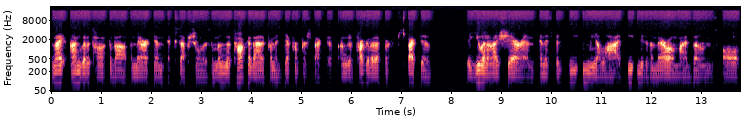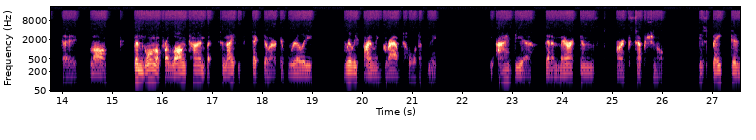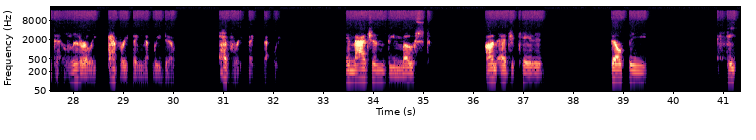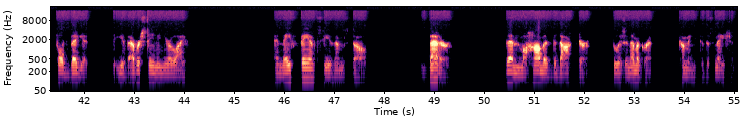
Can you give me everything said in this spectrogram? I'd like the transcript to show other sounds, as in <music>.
Tonight, I'm going to talk about American exceptionalism. I'm going to talk about it from a different perspective. I'm going to talk about a perspective that you and I share in, and it's been eating me alive, eating me to the marrow of my bones all day long. It's been going on for a long time, but tonight in particular, it really, really finally grabbed hold of me. The idea that Americans are exceptional is baked into literally everything that we do. Everything that we do. Imagine the most uneducated, filthy, hateful bigot that you've ever seen in your life. And they fancy themselves better than Muhammad the doctor, who is an immigrant coming to this nation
